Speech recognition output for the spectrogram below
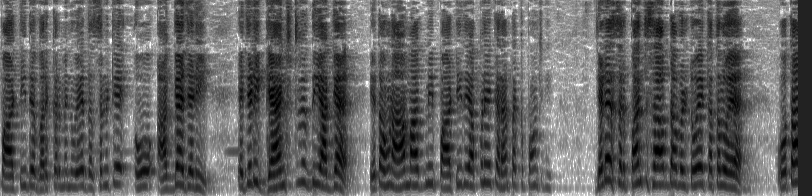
ਪਾਰਟੀ ਦੇ ਵਰਕਰ ਮੈਨੂੰ ਇਹ ਦੱਸਣ ਕਿ ਉਹ ਅੱਗ ਹੈ ਜਿਹੜੀ, ਇਹ ਜਿਹੜੀ ਗੈਂਗਸਟਰ ਦੀ ਅੱਗ ਹੈ, ਇਹ ਤਾਂ ਹੁਣ ਆਮ ਆਦਮੀ ਪਾਰਟੀ ਦੇ ਆਪਣੇ ਘਰਾਂ ਤੱਕ ਪਹੁੰਚ ਗਈ। ਜਿਹੜੇ ਸਰਪੰਚ ਸਾਹਿਬ ਦਾ ਵਲਟੋਏ ਕਤਲ ਹੋਇਆ ਉਹ ਤਾਂ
